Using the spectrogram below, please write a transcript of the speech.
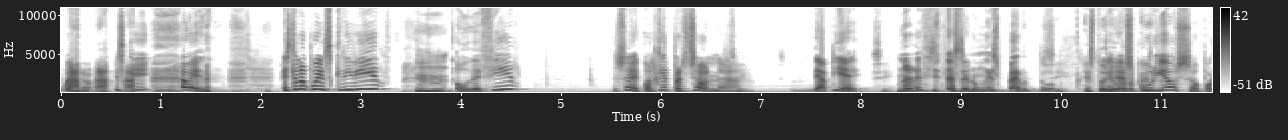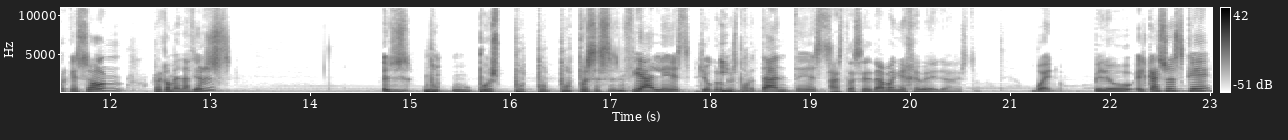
bueno, es que, a ver, esto lo puede escribir o decir, no sé, cualquier persona. Sí. De a pie. Sí. No necesitas ser un experto. Sí. Esto Pero es curioso porque son recomendaciones es, pues, pues, pues, pues esenciales, Yo creo que importantes. Hasta se daba en EGB ya esto. Bueno, pero el caso es que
